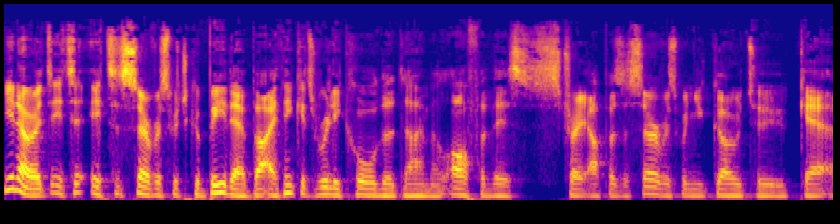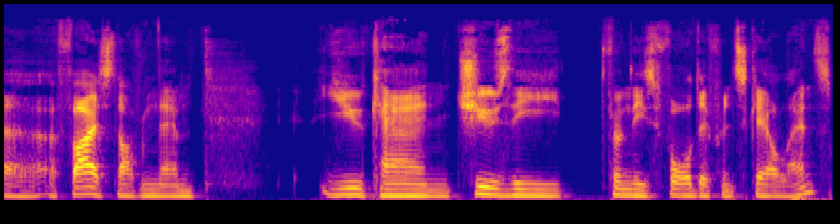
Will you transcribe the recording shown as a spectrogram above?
You know, it's it's a, it's a service which could be there, but I think it's really cool that Deimel offer this straight up as a service when you go to get a, a Firestar from them. you can choose the from these four different scale lengths,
